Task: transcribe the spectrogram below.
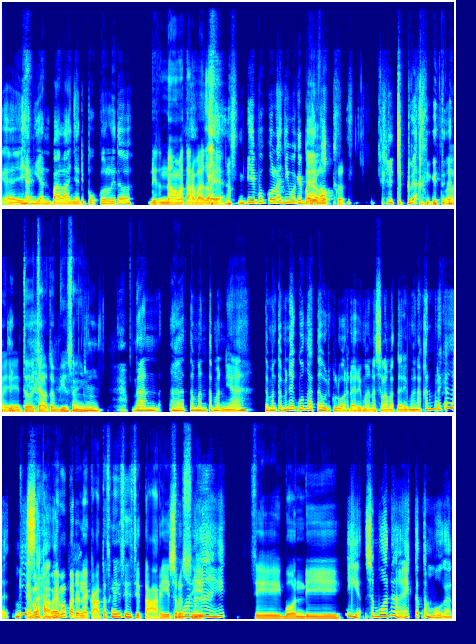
eh, yang Ian palanya dipukul itu ditendang sama Tara Basro ya dia pukul anjing pakai Dari balok pukul. cedak gitu oh iya itu child abuse anjing. Hmm. Dan eh, teman-temannya, teman-temannya gue nggak tahu keluar dari mana, selamat dari mana. Kan mereka misah. Emang pa- emang pada naik ke atas nggak sih si Tari terus semua si naik. si Bondi Iya, semua naik ketemu kan.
